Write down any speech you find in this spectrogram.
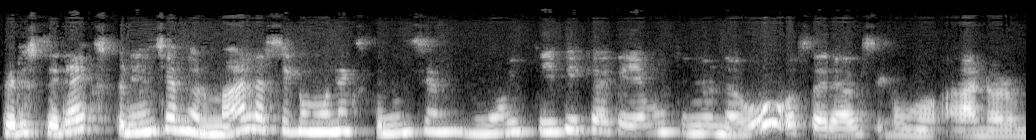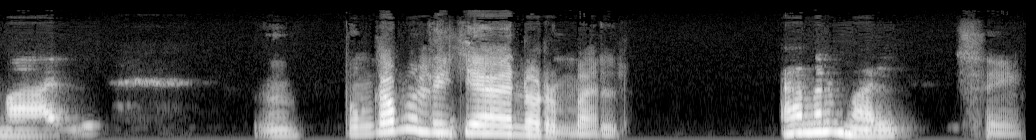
Pero ¿será experiencia normal, así como una experiencia muy típica que hayamos tenido en la U? ¿O será así como anormal? Mm, Pongámosle ya normal, Anormal. sí.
